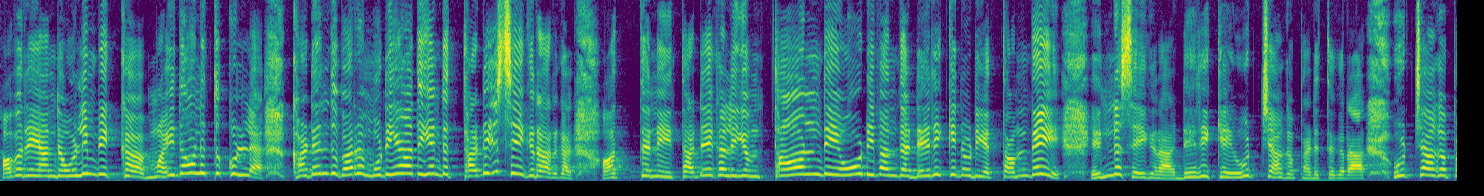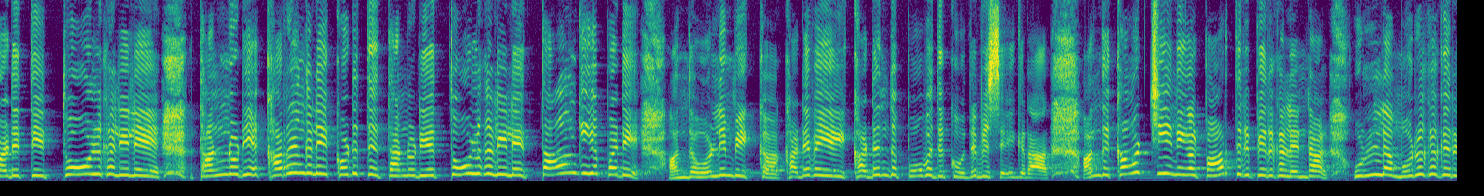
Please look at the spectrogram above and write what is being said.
அவரை அந்த ஒலிம்பிக் மைதானத்துக்குள்ள கடந்து வர முடியாது என்று தடை செய்கிறார்கள். அத்தனை தடைகளையும் தாண்டி ஓடி வந்த டெரிக்கினுடைய தந்தை என்ன செய்கிறார்? டெரிக்கை உற்சாகப்படுத்துகிறார். உற்சாகப்படுத்தி தோள்களிலே தன்னுடைய கரங்களை கொடுத்து தன்னுடைய தோள்களிலே தாங்கியபடி அந்த ஒலிம்பிக் கடவையை கடந்து போவதற்கு உதவி செய்கிறார். அந்த காட்சியை நீங்கள் பார்த்திருப்பீர்கள் என்றால் உள்ள முருகுகிற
